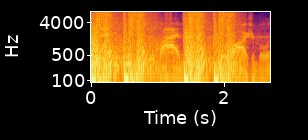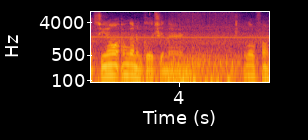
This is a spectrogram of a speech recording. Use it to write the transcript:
Magically survives like barrage of bullets. You know what? I'm gonna glitch in there and a little fun.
